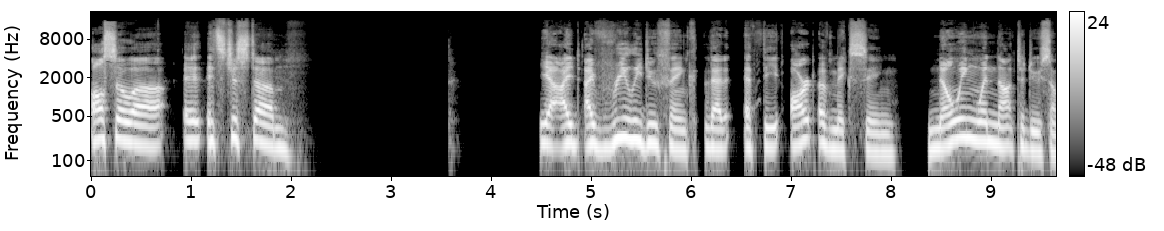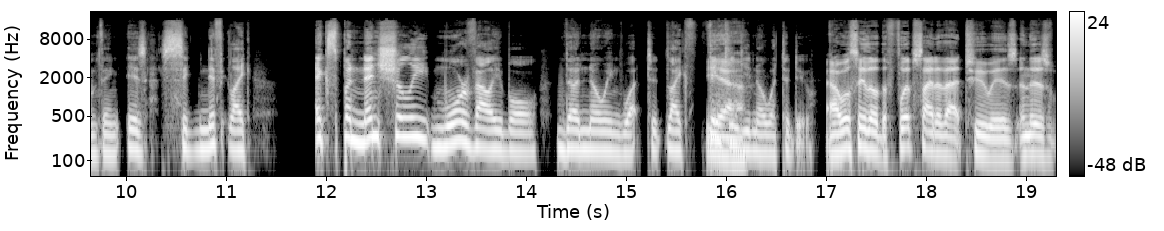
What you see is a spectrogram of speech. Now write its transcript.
also, uh, it, it's just, um, yeah, I I really do think that at the art of mixing, knowing when not to do something is significant, like exponentially more valuable than knowing what to like thinking Yeah. you know what to do. I will say though, the flip side of that too is, and this is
